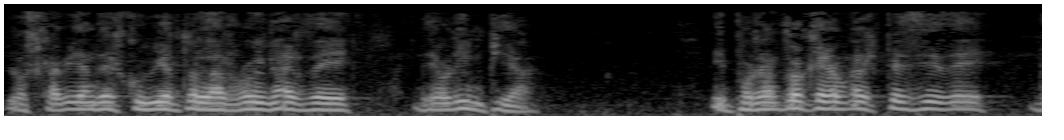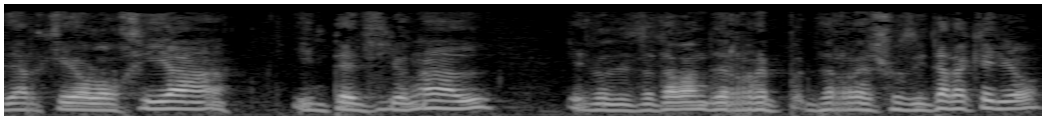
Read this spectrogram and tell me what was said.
los que habían descubierto las ruinas de, Olimpia? Y por tanto que era una especie de arqueología intencional en donde trataban de, resucitar aquello,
